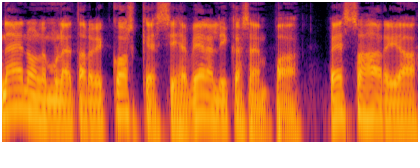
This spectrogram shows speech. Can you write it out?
Näin ollen mun ei tarvitse koskea siihen vielä likaisempaa vessaharjaa,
